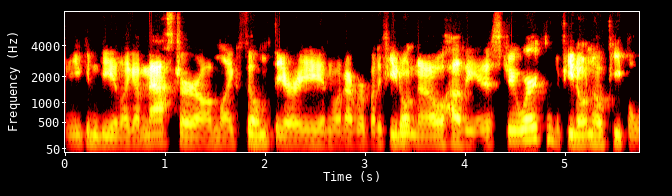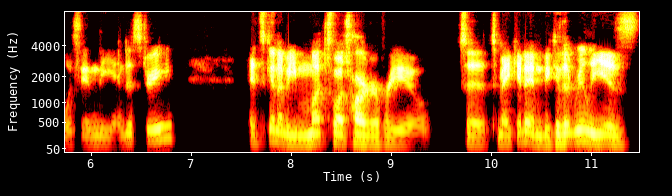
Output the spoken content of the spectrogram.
you can be like a master on like film theory and whatever but if you don't know how the industry works and if you don't know people within the industry it's going to be much much harder for you to to make it in because it really is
